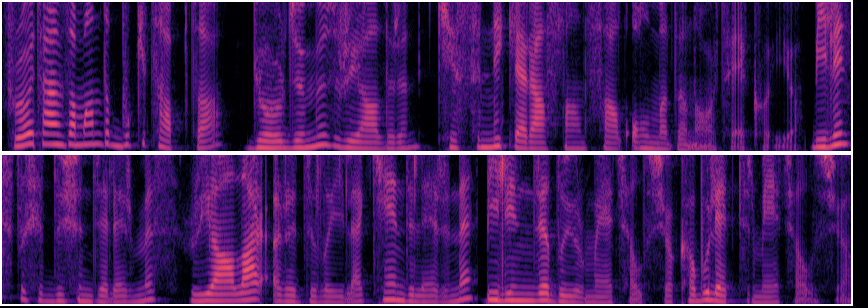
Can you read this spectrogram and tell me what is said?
Freud aynı zamanda bu kitapta gördüğümüz rüyaların kesinlikle rastlantısal olmadığını ortaya koyuyor. Bilinç dışı düşüncelerimiz rüyalar aracılığıyla kendilerini bilince duyurmaya çalışıyor, kabul ettirmeye çalışıyor,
